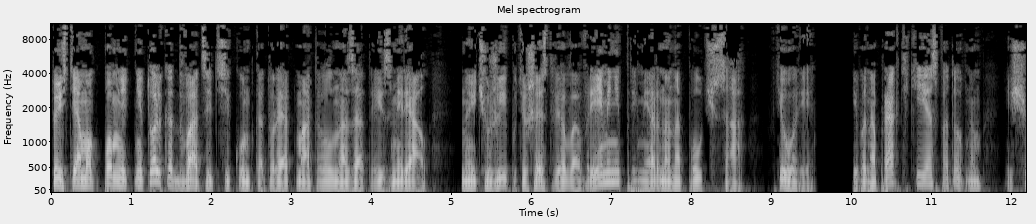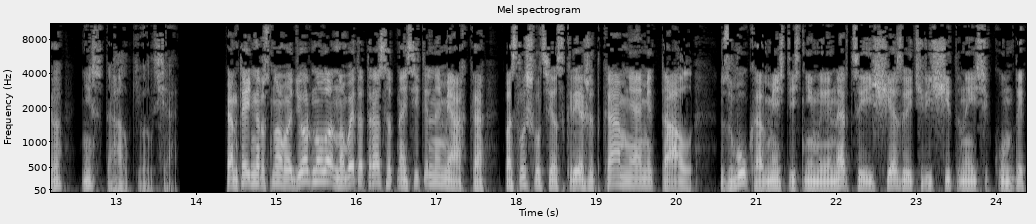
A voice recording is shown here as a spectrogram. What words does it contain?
То есть я мог помнить не только 20 секунд, которые отматывал назад и измерял, но и чужие путешествия во времени примерно на полчаса, в теории. Ибо на практике я с подобным еще не сталкивался. Контейнер снова дернуло, но в этот раз относительно мягко. Послышался скрежет камня о металл. Звук, а вместе с ним и инерция исчезли через считанные секунды.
